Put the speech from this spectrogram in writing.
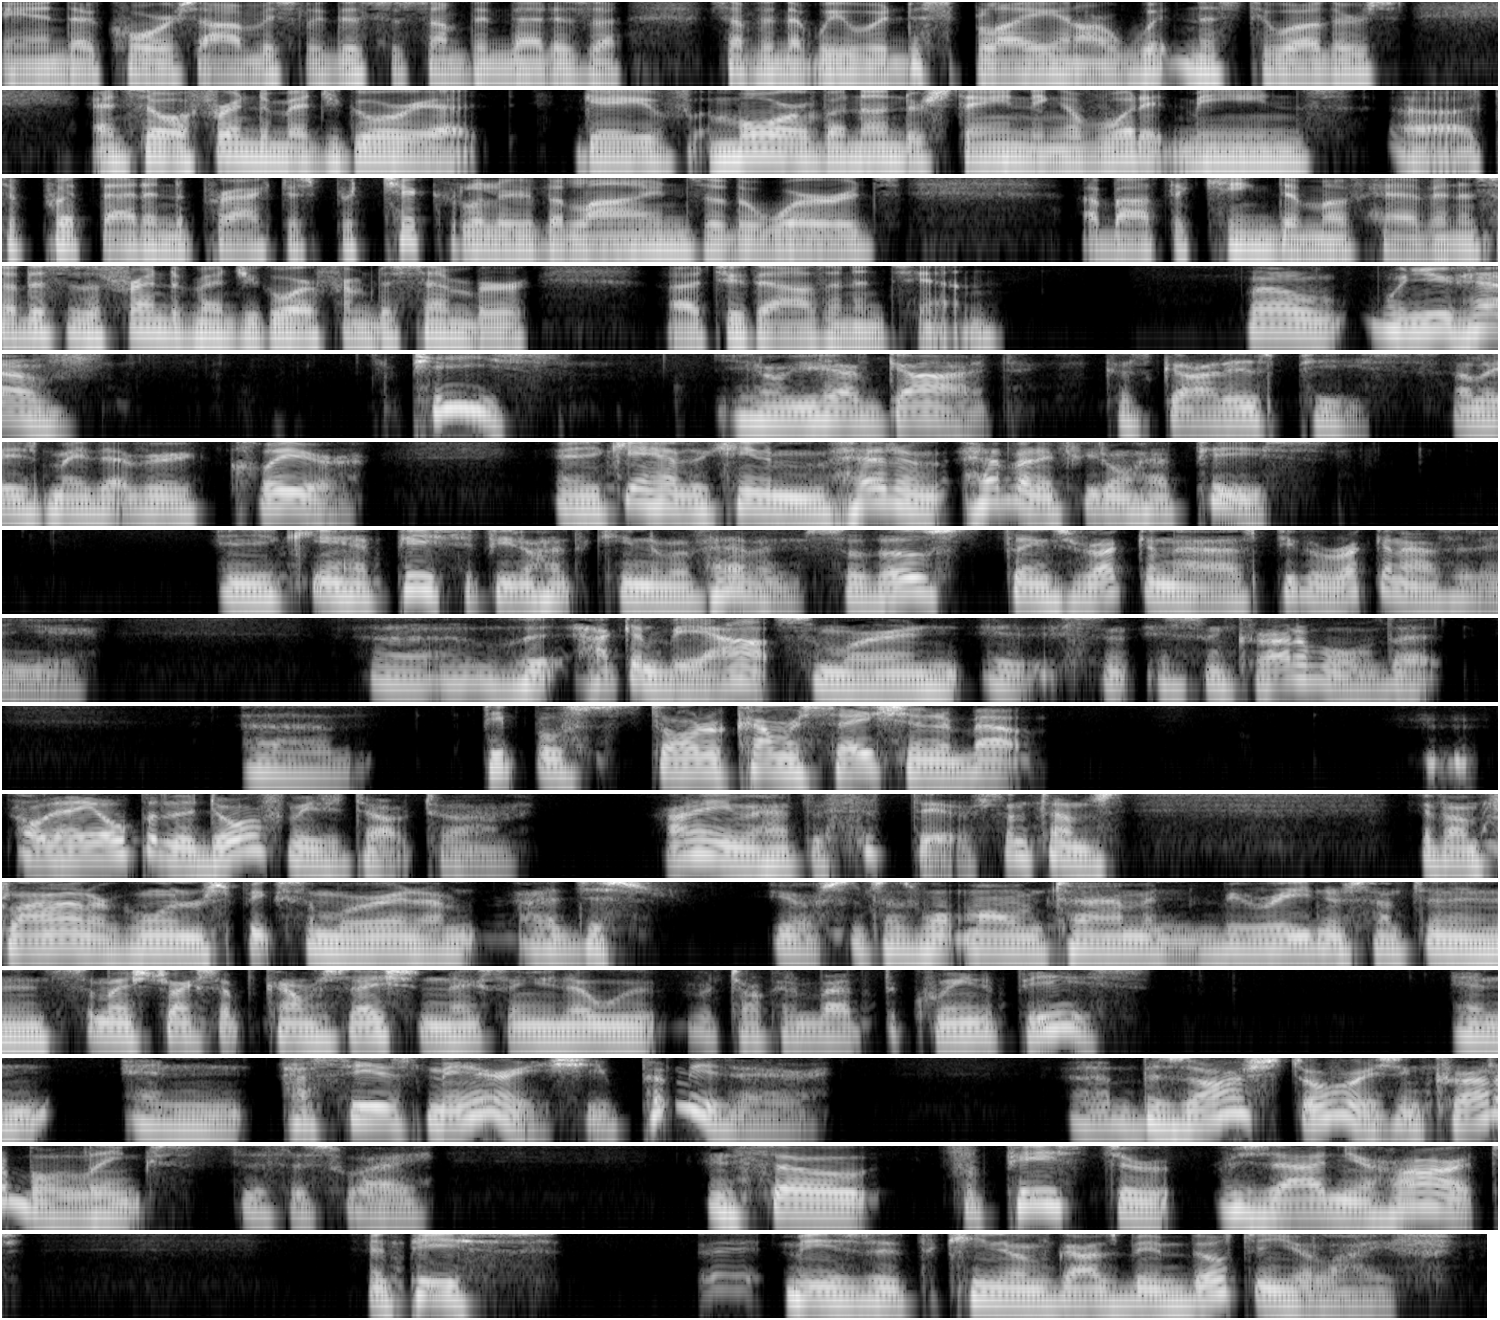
And of course, obviously, this is something that is a something that we would display in our witness to others. And so, a friend of Medjugorje gave more of an understanding of what it means uh, to put that into practice, particularly the lines or the words about the kingdom of heaven. And so, this is a friend of Medjugorje from December uh, 2010. Well, when you have peace, you know, you have God because God is peace. LA's made that very clear. And you can't have the kingdom of heaven if you don't have peace. And you can't have peace if you don't have the kingdom of heaven. So those things recognize, people recognize it in you. Uh, I can be out somewhere and it's, it's incredible that uh, people start a conversation about, oh, they open the door for me to talk to them. I don't even have to sit there. Sometimes if I'm flying or going to speak somewhere and I'm, I just, you know, sometimes want my own time and be reading or something. And then somebody strikes up a conversation. Next thing you know, we're, we're talking about the Queen of Peace. And And I see it's Mary. She put me there. Uh, bizarre stories, incredible links this way. And so for peace to reside in your heart, and peace means that the kingdom of God's being built in your life.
